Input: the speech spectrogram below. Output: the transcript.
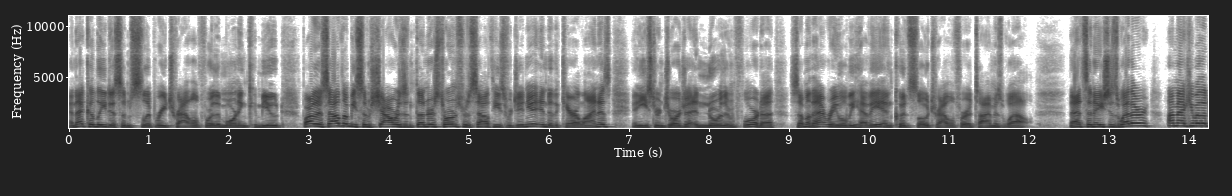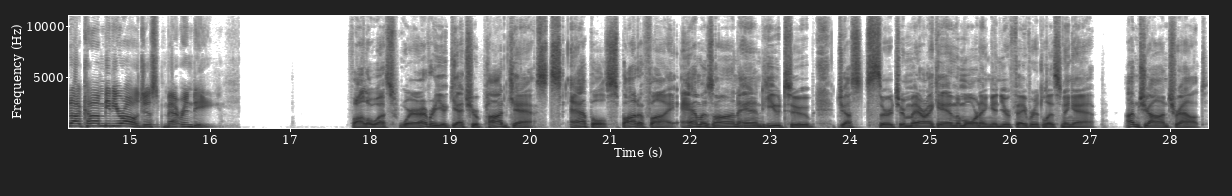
and that could lead to some slippery travel for the morning commute. Farther south, there'll be some showers and thunderstorms from southeast Virginia into the Carolinas and eastern Georgia and northern Florida. Some of that rain will be heavy and could slow travel for a time as well. That's the nation's weather. I'm AccuWeather.com meteorologist Matt Rindy. Follow us wherever you get your podcasts Apple, Spotify, Amazon, and YouTube. Just search America in the Morning in your favorite listening app. I'm John Trout.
